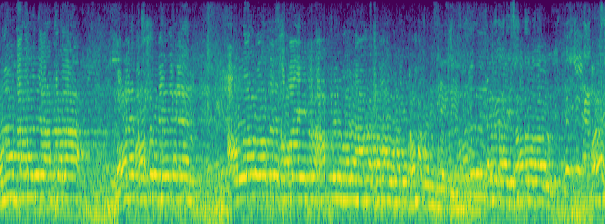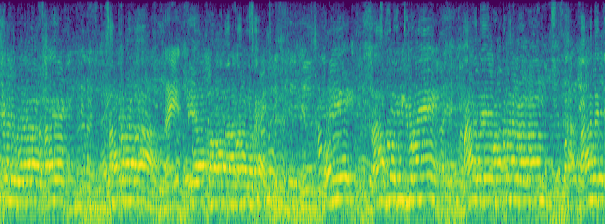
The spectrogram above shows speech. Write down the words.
ওনার দ্বারা যদি আপনারা মনে কষ্ট পেয়ে থাকেন আল্লাহর সবাই একটু হাত তুলে বলেন, আমরা সবাই ওনাকে ক্ষমা করে দিয়েছি। ছাত্রদল, মহেশখালী উপজেলার সাবেক ছাত্রনেতা উনি রাজনৈতিক জীবনে বাংলাদেশ বর্তমানে বাংলাদেশ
